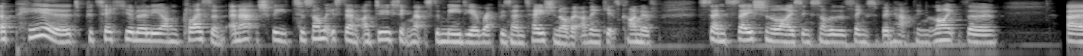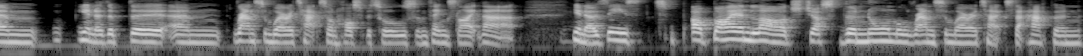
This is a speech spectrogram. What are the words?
appeared particularly unpleasant. And actually, to some extent, I do think that's the media representation of it. I think it's kind of sensationalizing some of the things that have been happening, like the um, you know, the the um, ransomware attacks on hospitals and things like that. You know, these are by and large just the normal ransomware attacks that happen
